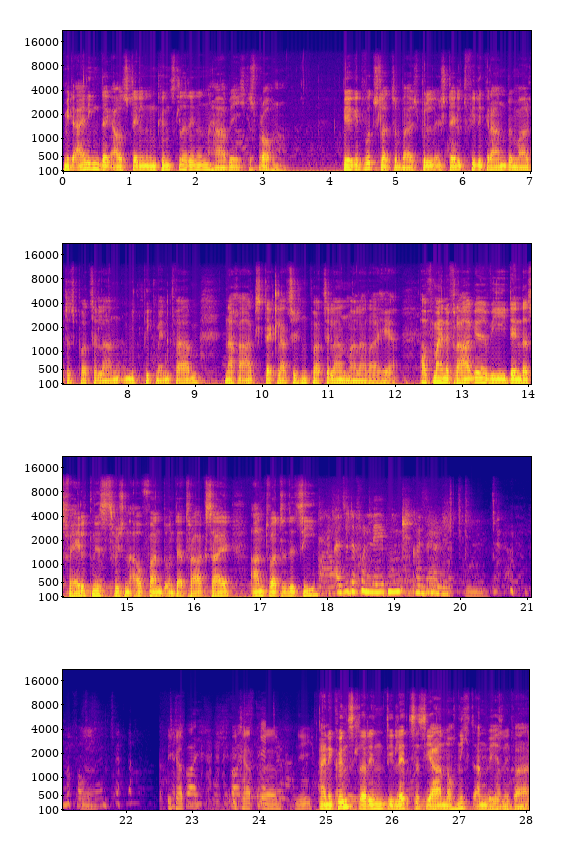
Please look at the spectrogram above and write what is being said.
Mit einigen der ausstellenden Künstlerinnen habe ich gesprochen. Birgit Wutschler zum Beispiel stellt filigran bemaltes Porzellan mit Pigmentfarben nach Art der klassischen Porzellanmalerei her. Auf meine Frage, wie denn das Verhältnis zwischen Aufwand und Ertrag sei, antwortete sie: Also davon leben könnte man nicht. Ich hab, ich hab, äh, nee, Eine Künstlerin, die letztes Jahr noch nicht anwesend war,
